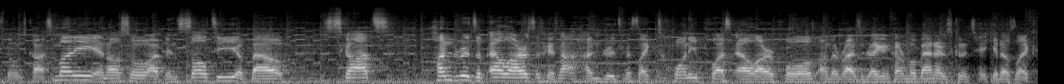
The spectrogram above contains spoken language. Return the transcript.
stones cost money, and also I've been salty about Scott's hundreds of LRs. Okay, it's not hundreds, but it's like 20 plus LR pulls on the Rising Dragon Carnival banner. I just couldn't take it. I was like,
